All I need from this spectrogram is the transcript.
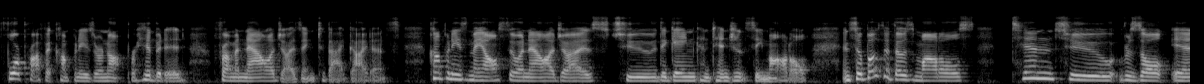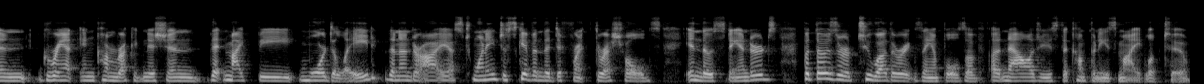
for profit companies are not prohibited from analogizing to that guidance. Companies may also analogize to the gain contingency model. And so both of those models tend to result in grant income recognition that might be more delayed than under IAS 20, just given the different thresholds in those standards. But those are two other examples of analogies that companies might look to.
